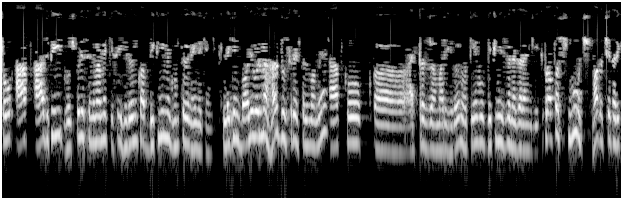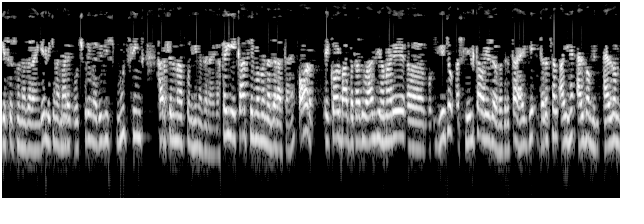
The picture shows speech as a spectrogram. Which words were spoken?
तो आप आज भी भोजपुरी सिनेमा में किसी हीरोइन को आप बिकनी में घूमते हुए नहीं देखेंगे। लेकिन बॉलीवुड में हर दूसरे फ़िल्मों में आपको एक्ट्रेस जो हमारी हीरोइन होती है वो बिकनीज में नज़र आएँगी। प्रॉपर स्मूथ बहुत अच्छे तरीके से उसमें नज़र आएँगे लेकिन हमारे भोजपुरी में अभी भी स्मूथ सीन हर फ़िल्म में आपको नहीं नज़र आएगा। कई एक आध फ़िल्मों में नज़र आता है। और एक और बात बता दू आज भी हमारे ये जो अश्लीलता और ये जो अभद्रता है ये दरअसल आई है एल्बम एल्बम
